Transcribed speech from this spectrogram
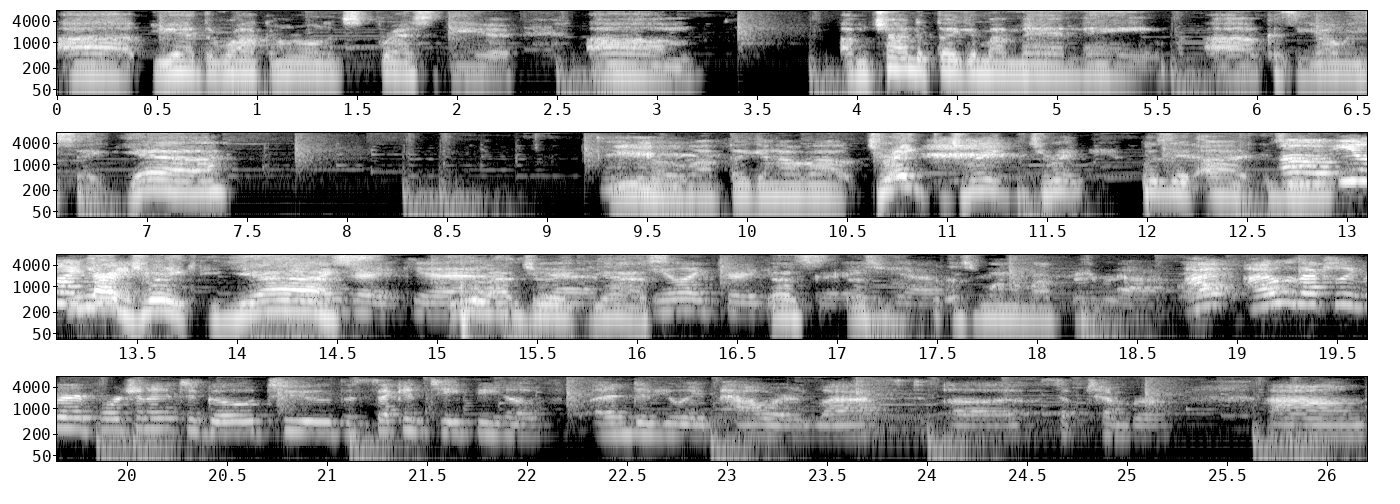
Uh, you had the Rock and Roll Express there. Um, I'm trying to think of my man name because uh, he always say, "Yeah, you know, I'm thinking about Drake, Drake, Drake. Was it? Uh, oh, it, Eli, Eli Drake. Drake. Yes. Eli Drake. Yes. Eli Drake. Yes. Eli Drake. That's great. that's yeah. that's one of my favorite. Yeah. I I was actually very fortunate to go to the second taping of NWA Power last uh, September. Um,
